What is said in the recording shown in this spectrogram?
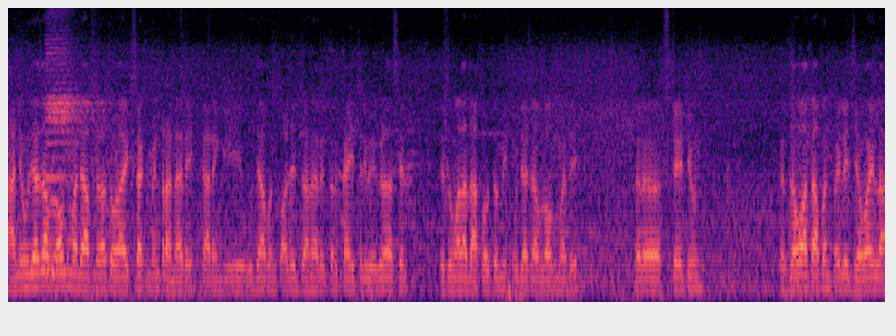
आणि उद्याच्या ब्लॉगमध्ये आपल्याला थोडा एक्साइटमेंट राहणार आहे कारण की उद्या आपण कॉलेज जाणार आहे तर काहीतरी वेगळं असेल ते तुम्हाला दाखवतो मी उद्याच्या ब्लॉगमध्ये तर स्टेट येऊन तर जाऊ आता आपण पहिले जेवायला.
